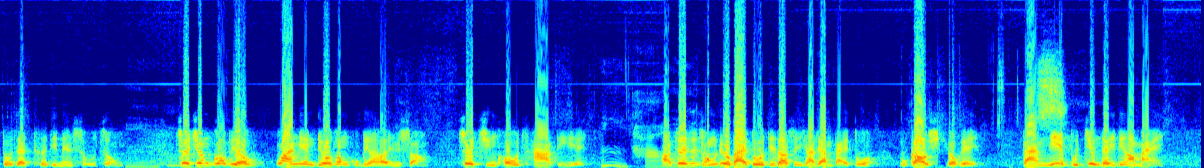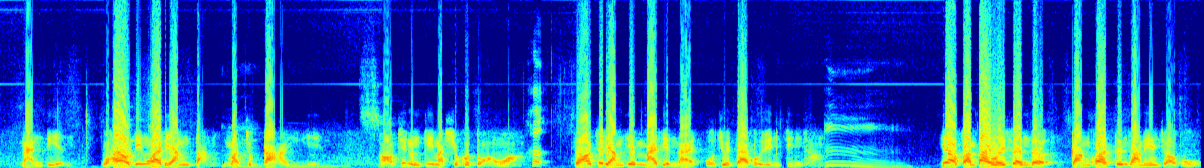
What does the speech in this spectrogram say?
都在特定人手中。嗯。所以这种股票外面流通股票很少，所以今后差跌。嗯，好。啊，这次从六百多跌到剩下两百多，我告诉 OK，但你也不见得一定要买。南电，我还有另外两档，那就尬意耶。啊，这两天嘛修个短袜，然后这两天买点来，我就带会员进场。嗯，要反败为胜的，赶快跟上连脚步，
